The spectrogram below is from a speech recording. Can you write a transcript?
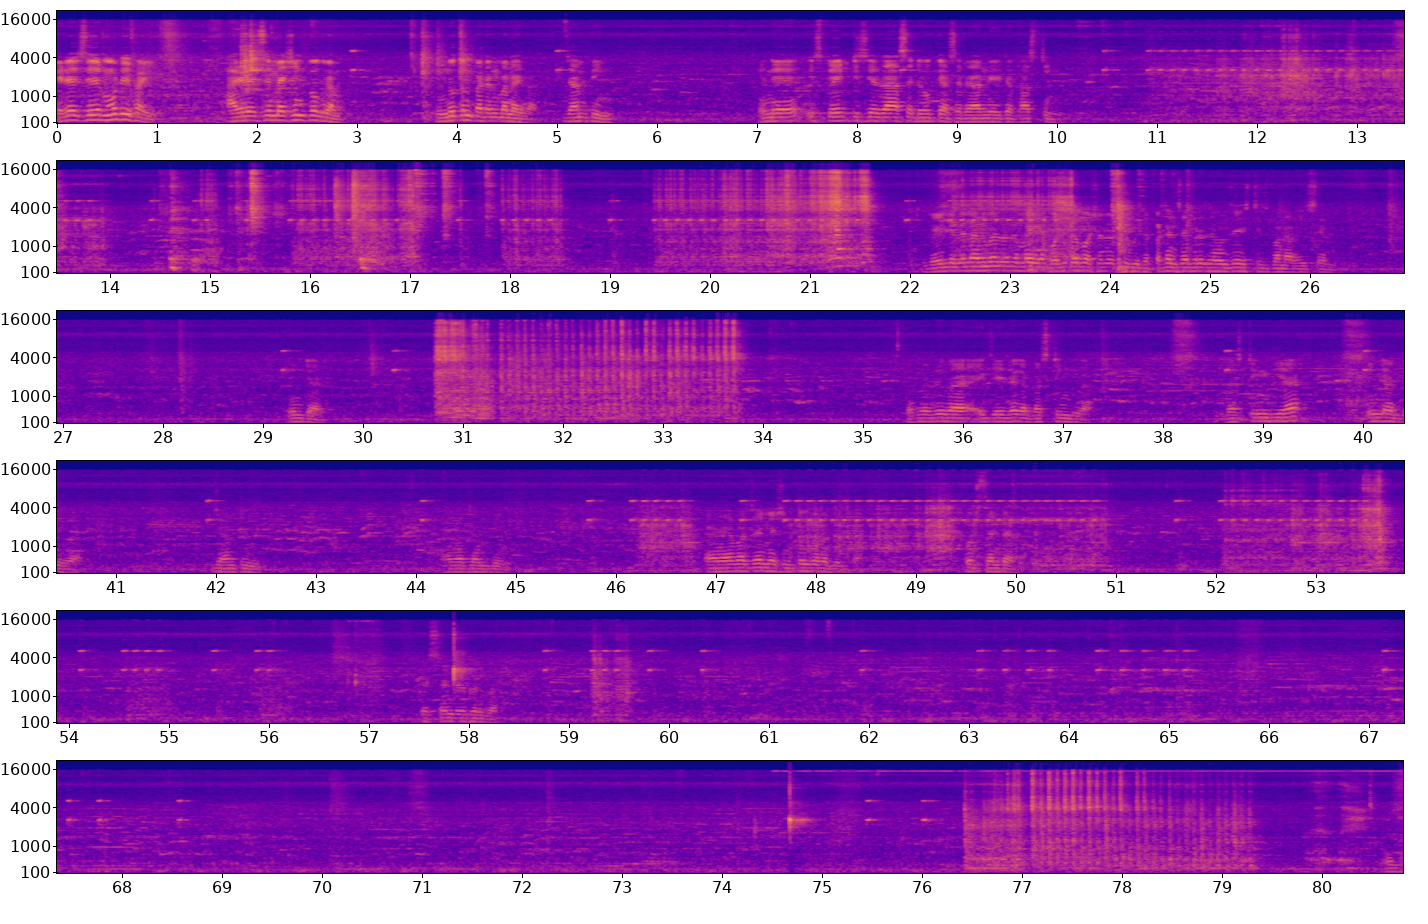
এটা হচ্ছে মডিফাই আর এটা হচ্ছে মেশিন প্রোগ্রাম নতুন প্যাটার্ন বানাইবা জাম্পিং এনে স্পেক টিসে যা আছে এটা ওকে আছে রান এটা ফাস্টিং এই লেভেল আনবা তাহলে ভাই বডিটা বসানোর সুবিধা প্যাটার্ন সাইবারে যেমন যে স্টিচ বানা হয়েছে ইন্টার তারপরে দিবা এই যে এই জায়গার বাস্টিং দিবা বাস্টিং দিয়া ইন্টার দিবা জাম্পিং আবার জাম্পিং আবার যাই মেশিন প্রোগ্রামে দিবা কোড সেন্টার সেন্টার করবা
